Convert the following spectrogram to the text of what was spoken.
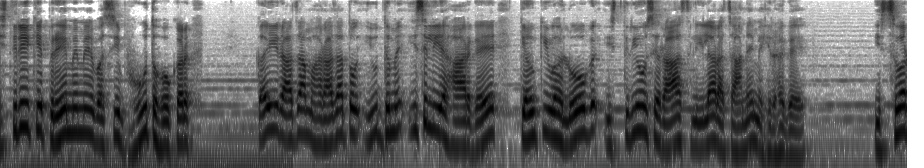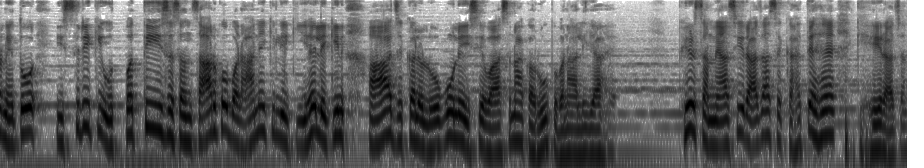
स्त्री के प्रेम में वसीभूत होकर कई राजा महाराजा तो युद्ध में इसलिए हार गए क्योंकि वह लोग स्त्रियों से रास लीला रचाने में ही रह गए। ईश्वर ने तो स्त्री की उत्पत्ति इस संसार को बढ़ाने के लिए की है, लेकिन आजकल लोगों ने इसे वासना का रूप बना लिया है। फिर सन्यासी राजा से कहते हैं कि, हे राजन,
